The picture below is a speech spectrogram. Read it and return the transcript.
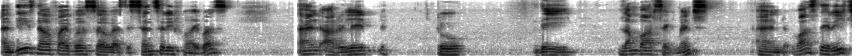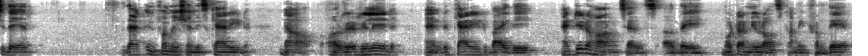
and these nerve fibers serve as the sensory fibers and are related to the lumbar segments and once they reach there that information is carried now or relayed and carried by the anterior horn cells or the motor neurons coming from there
